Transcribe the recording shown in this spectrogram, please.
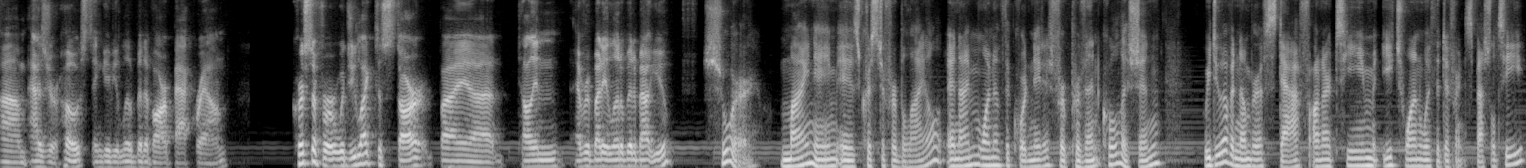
um, as your host and give you a little bit of our background. Christopher, would you like to start by uh, telling everybody a little bit about you? Sure. My name is Christopher Belisle, and I'm one of the coordinators for Prevent Coalition. We do have a number of staff on our team, each one with a different specialty.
